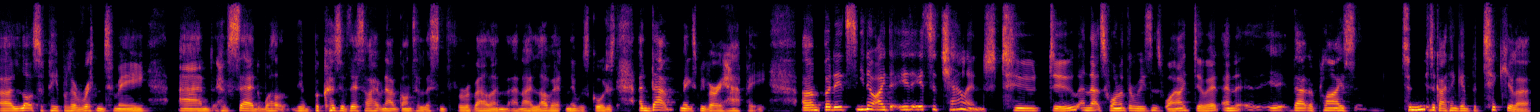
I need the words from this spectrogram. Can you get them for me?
Uh, lots of people have written to me and have said, well, because of this, I have now gone to listen to the Ravel and, and I love it and it was gorgeous. And that makes me very happy. Um, but it's, you know, I, it, it's a challenge to do. And that's one of the reasons why I do it. And it, that applies to music, I think in particular.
